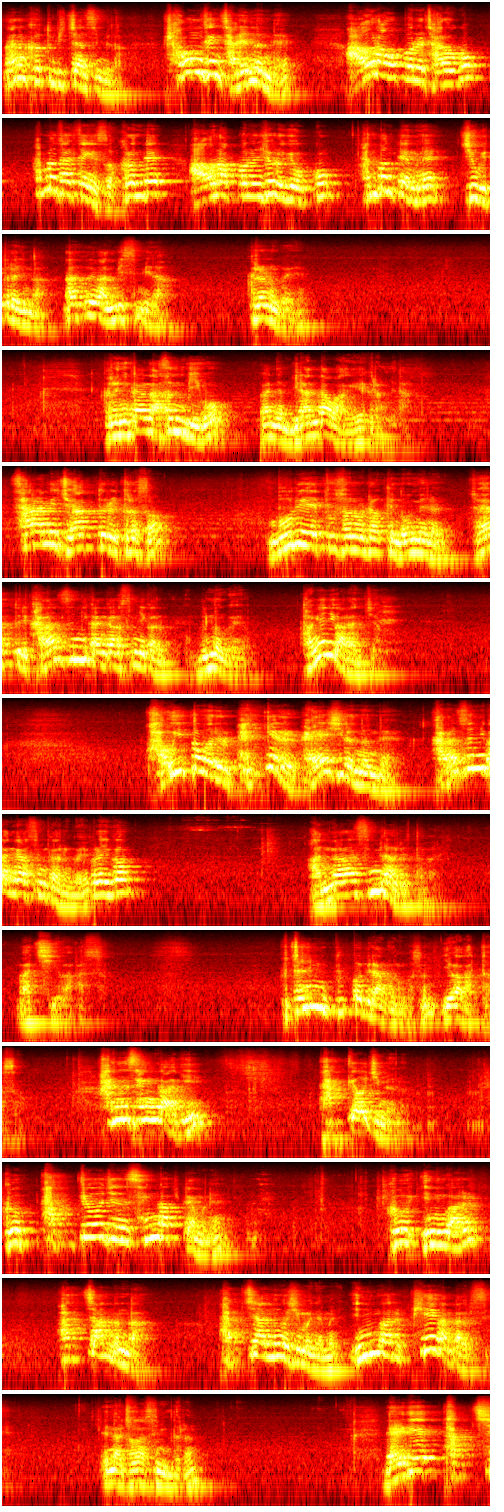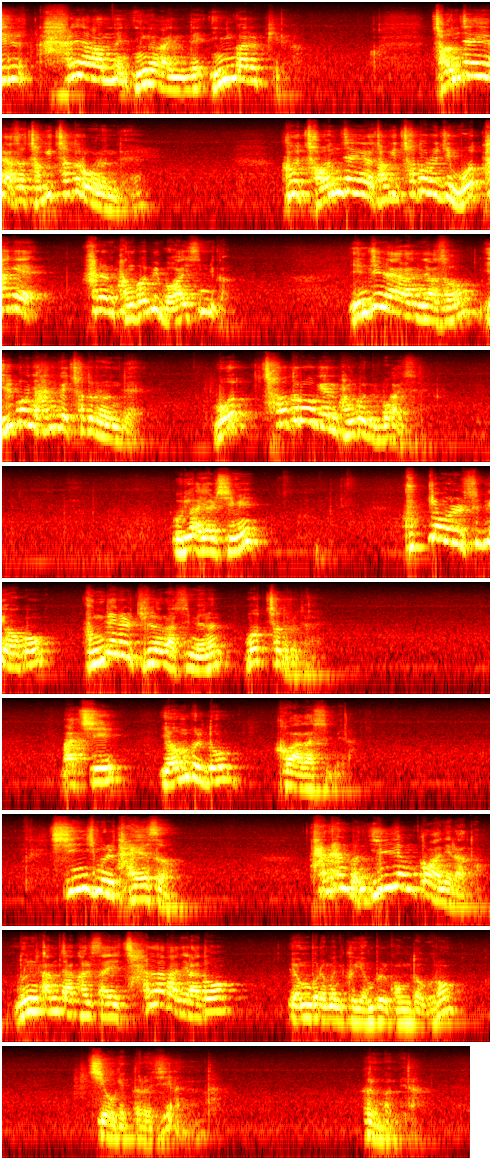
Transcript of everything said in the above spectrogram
나는 그것도 믿지 않습니다. 평생 잘했는데 아흔아홉 번을 잘하고 한 번 살생했어. 그런데 아흔아홉 번은 효력이 없고 한 번 때문에 지옥에 떨어진다. 난 그거 안 믿습니다. 그러는 거예요. 그러니까 나선 비고 미란다 왕에게 그럽니다. 사람이 죄악들을 들어서 물 위에 두 손을 이렇게 놓으면은 죄악들이 가라앉습니까? 안 가라앉습니까? 묻는 거예요. 당연히 가라앉죠. 바위 덩어리를 100개를 배에 실었는데 가라앉습니까? 안 가라앉습니까? 하는 거예요. 그러니까 안 가라앉습니다. 그랬단 말이에요. 마치 이와 같소. 부처님 불법이라고 하는 것은 이와 같아서 한 생각이 바뀌어지면 그 바 뀌어진 생각 때문에 그 인과를 받지 않는다. 받지 않는 것이 뭐냐면 인과를 피해간다 그랬어요. 옛날 조사스님들은 내게 닥칠 한량없는 인과가 있는데 인과를 피해가. 전쟁이 나서 적이 쳐들어오는데 그 전쟁이나 적이 쳐들어오지 못하게 하는 방법이 뭐가 있습니까? 임진왜란이 나서 일본이 한국에 쳐들어오는데 못 쳐들어오게 하는 방법이 뭐가 있어요? 우리가 열심히 국경을 수비하고 군대를 길러놨으면 못 쳐들어오잖아요. 마치 연불도 그와 같습니다. 신심을 다해서 단 한 번, 1년 동안이라도 눈 깜짝할 사이 찰나간이라도 연불하면 그 연불 공덕으로 지옥에 떨어지지 않는다. 그런 겁니다.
